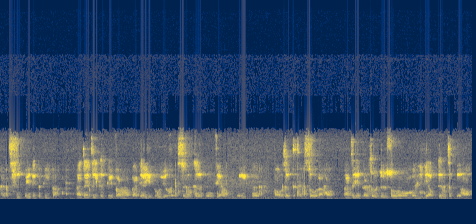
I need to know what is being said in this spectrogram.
很慈悲的一个地方。那在这个地方哦，大家也都有很深刻的这样子的一个哦这感受了哈。那这个感受就是说，我们一定要跟这个哈，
